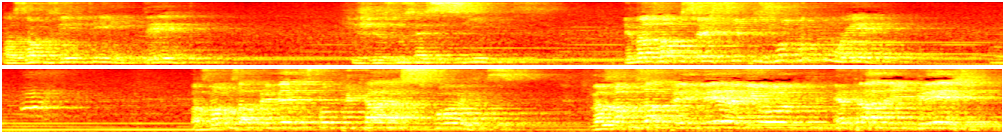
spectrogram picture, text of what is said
Nós vamos entender que Jesus é simples e nós vamos ser simples junto com Ele. Nós vamos aprender a descomplicar as coisas. Nós vamos aprender ali entrar na igreja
